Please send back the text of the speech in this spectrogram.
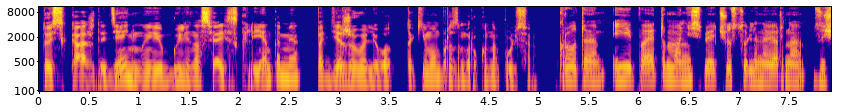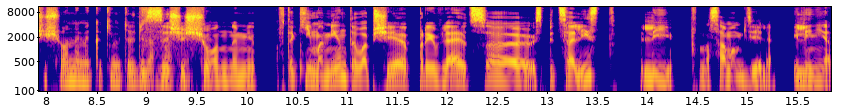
То есть каждый день мы были на связи с клиентами, поддерживали вот таким образом руку на пульсе. Круто. И поэтому они себя чувствовали, наверное, защищенными какими-то в безопасности. Защищенными. В такие моменты вообще проявляются специалист, ли на самом деле или нет,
